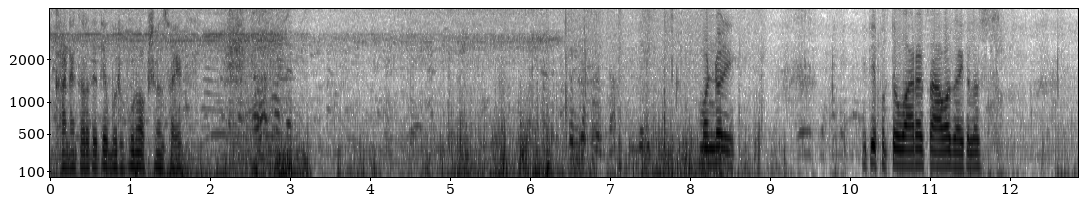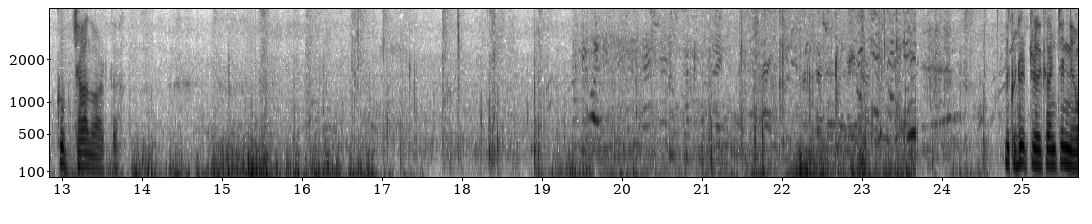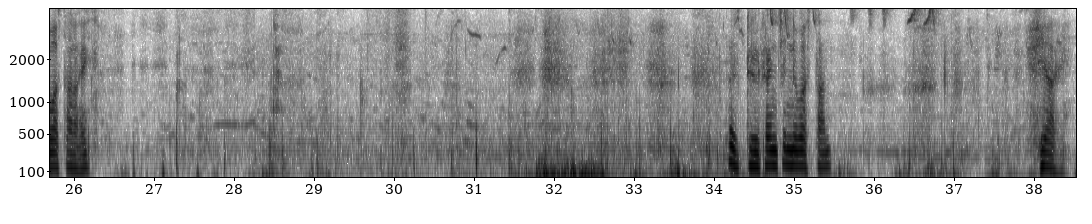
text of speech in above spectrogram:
खाण्याकरता इथे भरपूर ऑप्शन्स आहेत. मंडळी इथे फक्त वाऱ्याचा आवाज ऐकलाच खूप छान वाटतं. इकडे टिळकांचे निवासस्थान आहे. तर टिळकांचे निवासस्थान हे आहे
